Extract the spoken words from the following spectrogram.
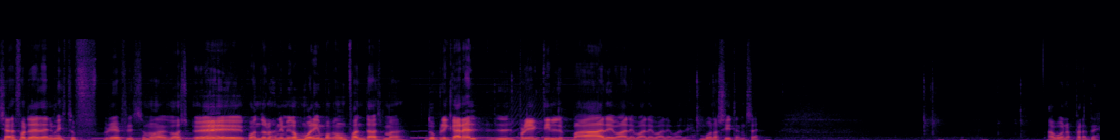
Chance for dead enemies to briefly summon a ghost. ¡Eh! Cuando los enemigos mueren, invocan un fantasma. Duplicar el, proyectil. Vale, vale, vale, vale, vale. Buenos ítems, ¿eh? Ah, bueno, espérate.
